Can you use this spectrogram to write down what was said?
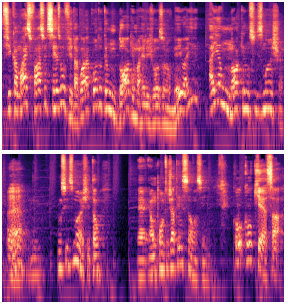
fica mais fácil de ser resolvido. Agora, quando tem um dogma religioso no meio, aí, aí é um nó que não se desmancha. É. Né? não se desmanche. Então, é, é um ponto de atenção, assim. Como, como que é essa...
